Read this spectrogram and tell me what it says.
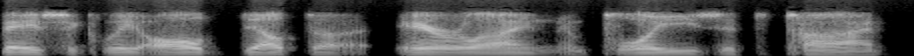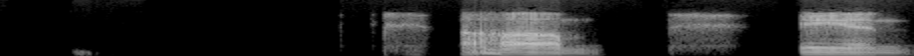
basically all Delta airline employees at the time. Um, and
